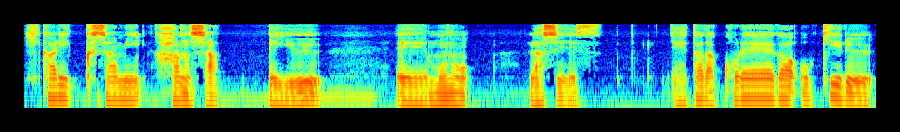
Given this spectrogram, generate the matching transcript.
光くしゃみ反射っていう、えー、ものらしいです。えー、ただこれが起きる、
